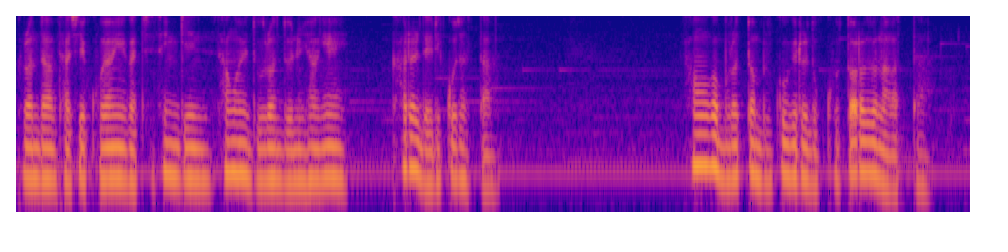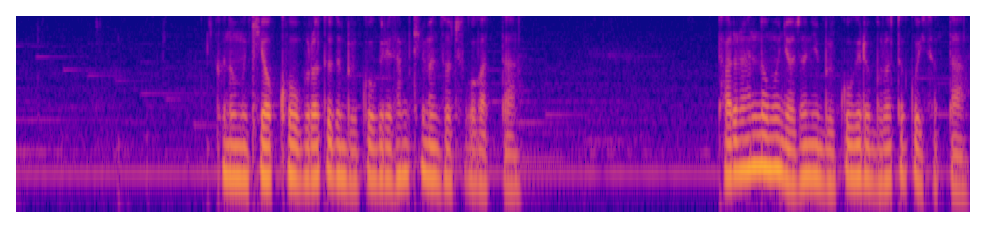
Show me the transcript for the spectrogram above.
그런 다음 다시 고양이 같이 생긴 상어의 누런 눈을 향해 칼을 내리꽂았다. 상어가 물었던 물고기를 놓고 떨어져 나갔다. 그놈은 기어코 물어뜯은 물고기를 삼키면서 죽어갔다. 다른 한 놈은 여전히 물고기를 물어뜯고 있었다.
